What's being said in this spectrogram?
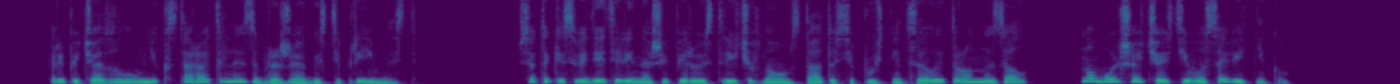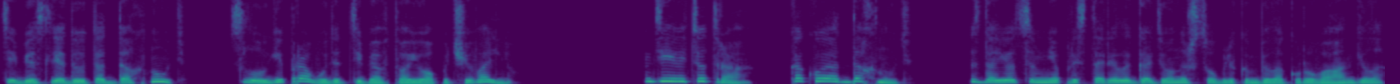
— припечатал умник, старательно изображая гостеприимность. все таки свидетелей нашей первой встречи в новом статусе пусть не целый тронный зал, но большая часть его советников. Тебе следует отдохнуть. Слуги проводят тебя в твою опочивальню. Девять утра. Какое отдохнуть? Сдается мне престарелый гаденыш с обликом белокурого ангела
